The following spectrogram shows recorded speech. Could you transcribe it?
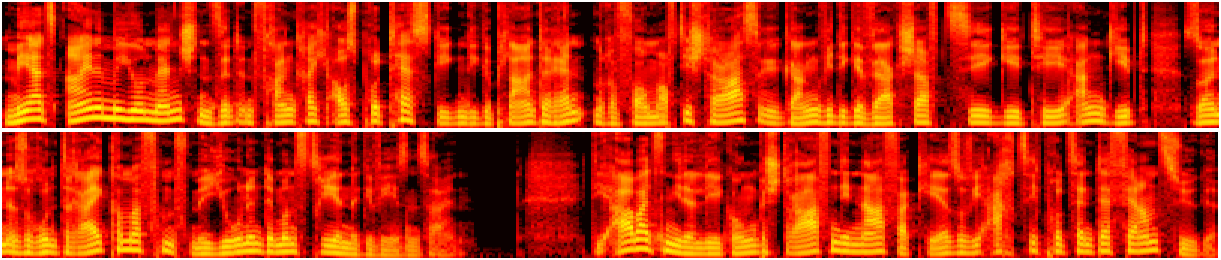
Mehr als eine Million Menschen sind in Frankreich aus Protest gegen die geplante Rentenreform auf die Straße gegangen, wie die Gewerkschaft CGT angibt, sollen es rund 3,5 Millionen Demonstrierende gewesen sein. Die Arbeitsniederlegungen bestrafen den Nahverkehr sowie 80 Prozent der Fernzüge.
